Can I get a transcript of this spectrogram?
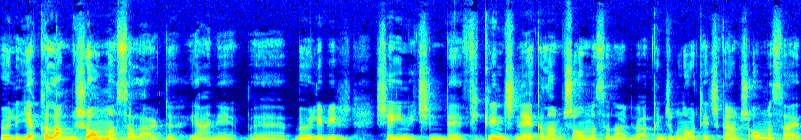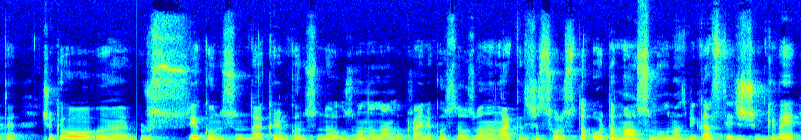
böyle yakalanmış olmasalardı. Yani e, böyle bir şeyin içinde, fikrin içinde yakalanmış olmasalardı ve Akıncı bunu ortaya çıkarmış olmasaydı. Çünkü o e, Rusya konusunda, Kırım konusunda uzman olan, Ukrayna konusunda uzman olan arkadaşın sorusu da orada masum olmaz. Bir gazeteci çünkü ve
